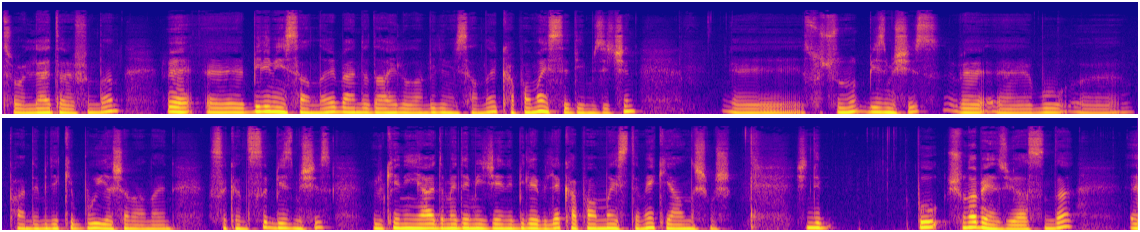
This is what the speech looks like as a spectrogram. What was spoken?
troller tarafından ve e, bilim insanları, ben de dahil olan bilim insanları kapama istediğimiz için e, suçlu bizmişiz ve e, bu e, pandemideki bu yaşananların sıkıntısı bizmişiz. Ülkenin yardım edemeyeceğini bile bile kapanma istemek yanlışmış. Şimdi bu şuna benziyor aslında. E,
